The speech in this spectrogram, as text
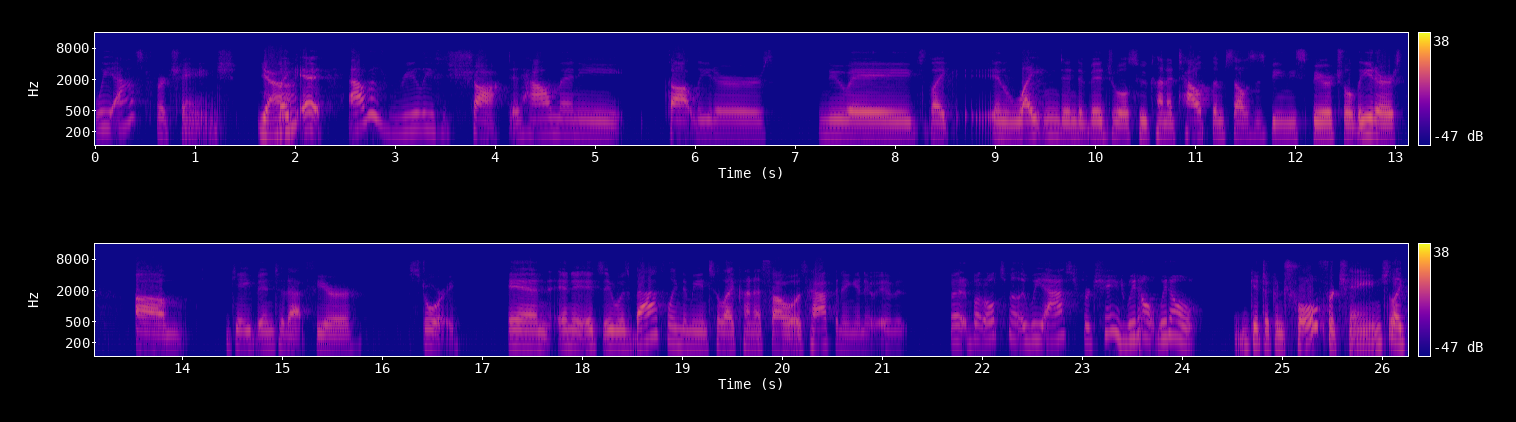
we asked for change. yeah, Like it, I was really shocked at how many thought leaders, new age, like enlightened individuals who kind of tout themselves as being these spiritual leaders, um, gave into that fear story, and and it, it's it was baffling to me until I kind of saw what was happening, and it, it was, but but ultimately we asked for change. We don't we don't get to control for change. Like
